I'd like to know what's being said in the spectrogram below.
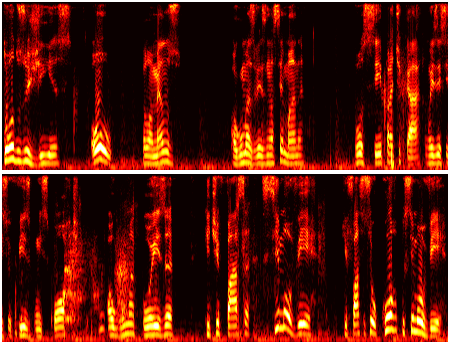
todos os dias, ou pelo menos algumas vezes na semana, você praticar um exercício físico, um esporte, alguma coisa que te faça se mover, que faça o seu corpo se mover.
